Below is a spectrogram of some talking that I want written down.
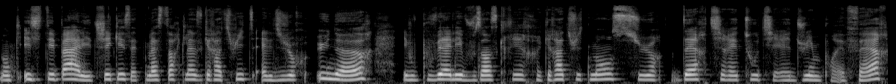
Donc n'hésitez pas à aller checker cette masterclass gratuite, elle dure une heure et vous pouvez aller vous inscrire gratuitement sur dare-to-dream.fr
